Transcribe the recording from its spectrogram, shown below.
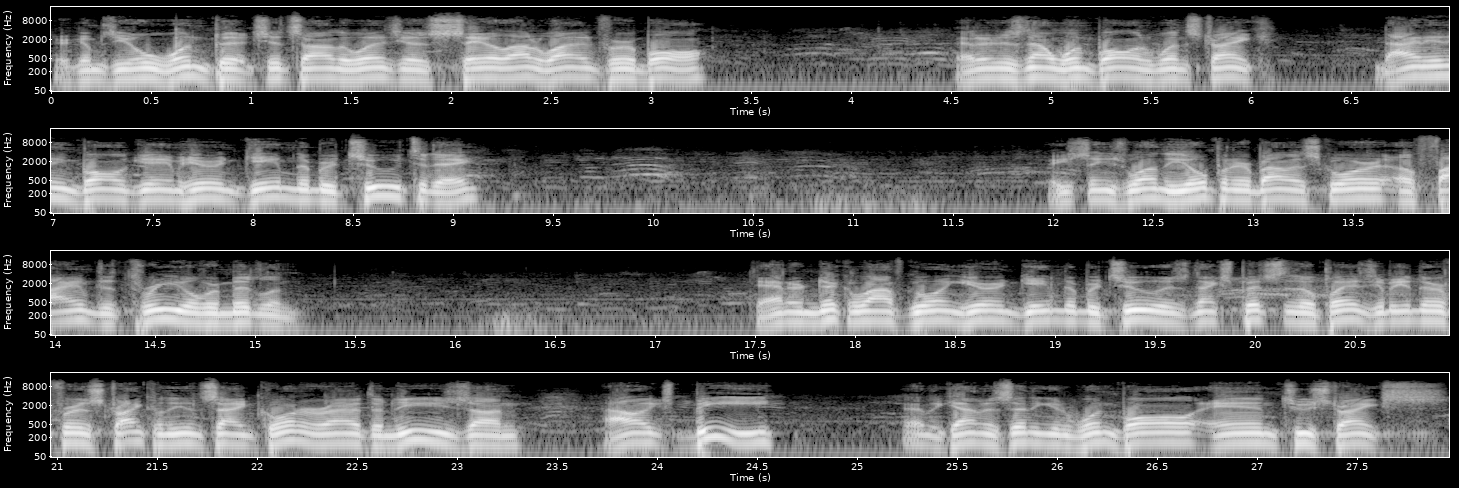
Here comes the 0 1 pitch. It's on the way. It's going to sail out wide for a ball. And it is now one ball and one strike. Nine inning ball game here in game number two today. Hastings won the opener by a score of 5 to 3 over Midland. Tanner Nikoloff going here in game number two. His next pitch to the plate is going to be in there for a strike from the inside corner right at the knees on Alex Bee. And the count is sitting at one ball and two strikes.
